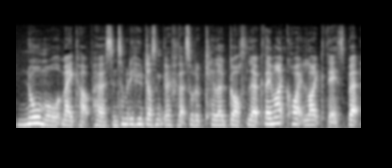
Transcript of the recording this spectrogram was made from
normal makeup person, somebody who doesn't go for that sort of killer goth look, they might quite like this, but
